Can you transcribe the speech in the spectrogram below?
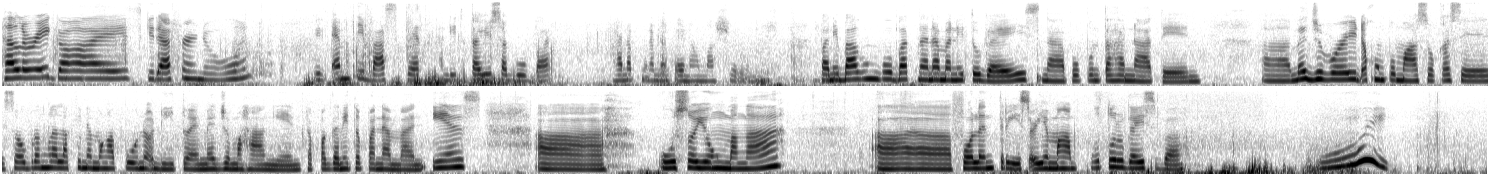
Hello guys! Good afternoon! With empty basket, andito tayo sa gubat. Hanap na naman tayo ng mushrooms. Panibagong gubat na naman ito guys na pupuntahan natin. Uh, medyo worried akong pumasok kasi sobrang lalaki ng mga puno dito and medyo mahangin. Kapag ganito pa naman is uh, uso yung mga uh, fallen trees or yung mga putol guys ba. Uy!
